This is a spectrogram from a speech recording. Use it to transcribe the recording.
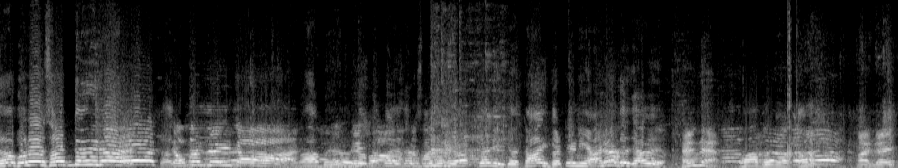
લો, બોલો ભાઈ કરી કે કાંઈ ઘટે નહીં આનંદ જ આવે. હે ને? વાહ ભાઈ હા right.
